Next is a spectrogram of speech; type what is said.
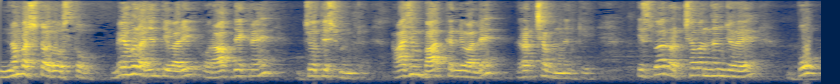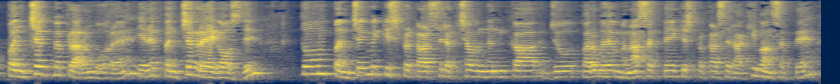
नमस्कार दोस्तों, मैं हूँ राजन तिवारी और आप देख रहे हैं ज्योतिष मंत्र। आज हम बात करने वाले रक्षाबंधन की। इस बार रक्षाबंधन जो है, वो पंचक में प्रारंभ हो रहे हैं, यानी पंचक रहेगा उस दिन। तो हम पंचक में किस प्रकार से रक्षाबंधन का जो पर्व है, मना सकते हैं, किस प्रकार से राखी बाँध सकते हैं?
